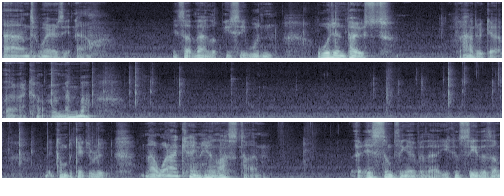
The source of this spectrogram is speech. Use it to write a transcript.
and where is it now? It's up there. Look, you see wooden wooden posts. So how do we get up there? I can't remember. Bit complicated route. Now, when I came here last time, there is something over there. You can see there's a,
